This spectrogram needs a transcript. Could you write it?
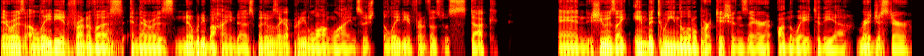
There was a lady in front of us, and there was nobody behind us, but it was like a pretty long line. So the lady in front of us was stuck, and she was like in between the little partitions there on the way to the uh, register.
